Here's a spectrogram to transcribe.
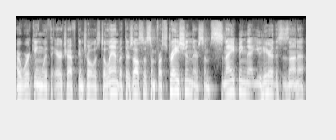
are working with air traffic controllers to land, but there's also some frustration. There's some sniping that you hear. This is on a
